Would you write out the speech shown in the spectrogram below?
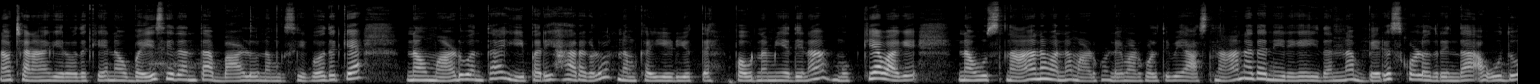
ನಾವು ಚೆನ್ನಾಗಿರೋದಕ್ಕೆ, ನಾವು ಬಯಸಿದಂಥ ಬಾಳು ನಮ್ಗೆ ಸಿಗೋದಕ್ಕೆ ನಾವು ಮಾಡುವಂಥ ಈ ಪರಿಹಾರಗಳು ನಮ್ಮ ಕೈ ಹಿಡಿಯುತ್ತೆ. ಪೌರ್ಣಮಿಯ ದಿನ ಮುಖ್ಯವಾಗಿ ನಾವು ಸ್ನಾನವನ್ನು ಮಾಡಿಕೊಂಡೇ ಮಾಡ್ಕೊಳ್ತೀವಿ. ಆ ಸ್ನಾನದ ನೀರಿಗೆ ಇದನ್ನು ಬೆರೆಸ್ಕೊಳ್ಳೋದ್ರಿಂದ ಹೌದು,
